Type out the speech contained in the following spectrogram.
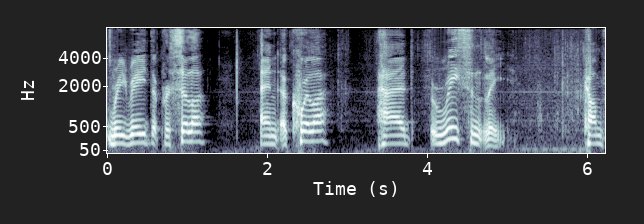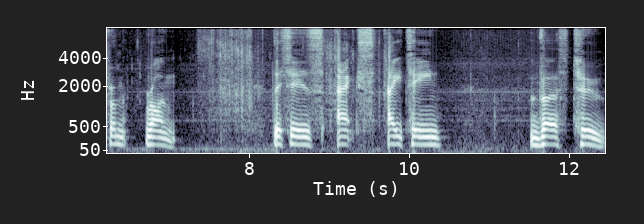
we read that Priscilla and Aquila had recently come from Rome. This is Acts 18, verse 2.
